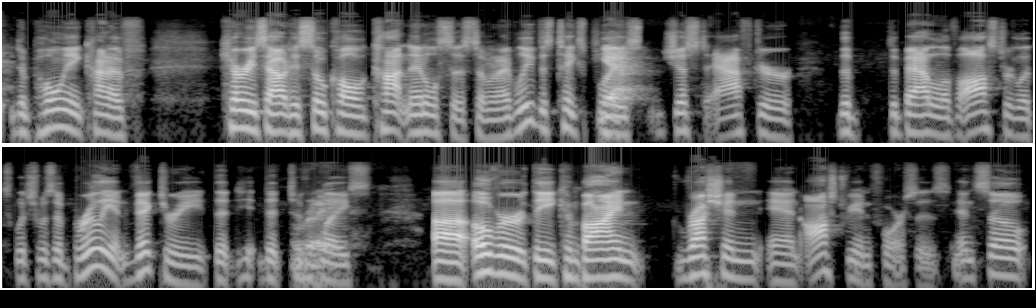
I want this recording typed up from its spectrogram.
Napoleon kind of carries out his so-called continental system, and I believe this takes place yeah. just after the the Battle of Austerlitz, which was a brilliant victory that that took right. place uh, over the combined Russian and Austrian forces. And so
